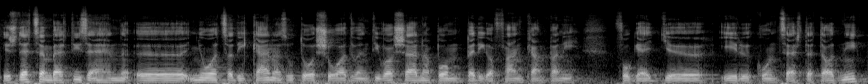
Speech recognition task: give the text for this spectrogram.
és december 18-án, az utolsó adventi vasárnapon pedig a Fun Company fog egy élő koncertet adni.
